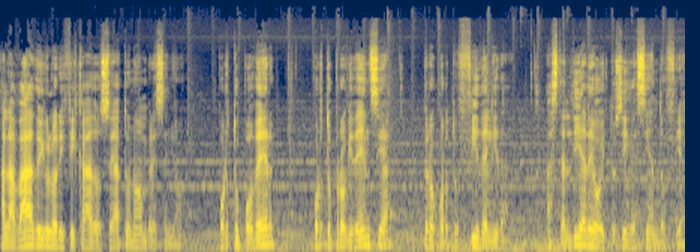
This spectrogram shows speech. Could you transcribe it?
alabado y glorificado sea tu nombre, Señor, por tu poder, por tu providencia, pero por tu fidelidad. Hasta el día de hoy tú sigues siendo fiel.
